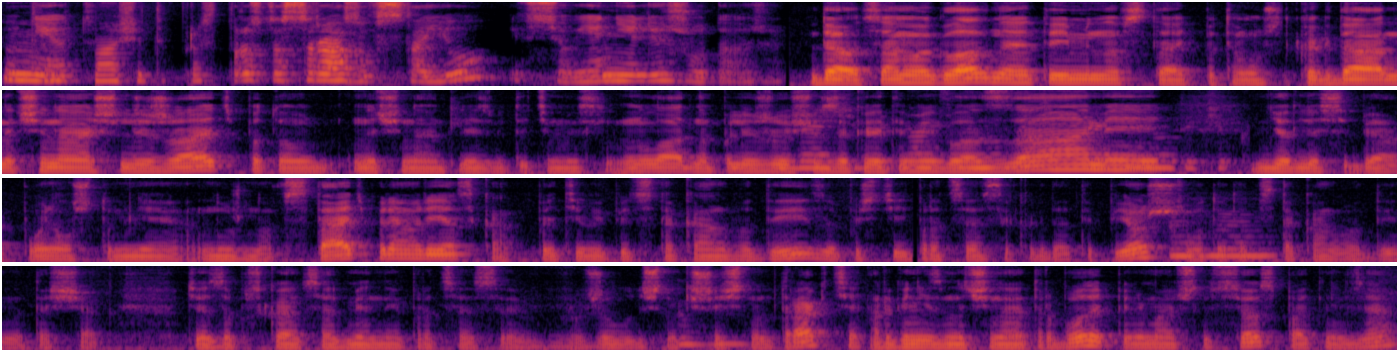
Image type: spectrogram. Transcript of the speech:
Нет. Маша, ты просто... Просто сразу встаю, и все, я не лежу даже. Да, вот самое главное это именно встать, потому что когда начинаешь лежать, потом начинают лезть вот эти мысли. Ну ладно, полежу еще с закрытыми глазами. Я для себя понял, что мне нужно встать прям резко, пойти выпить стакан воды, запустить процессы, когда ты пьешь вот этот стакан воды натощак. У тебя запускаются обменные процессы в желудочно-кишечном тракте, организм начинает работать, понимает, что все, спать нельзя,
